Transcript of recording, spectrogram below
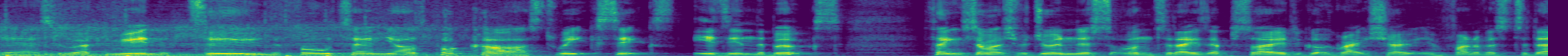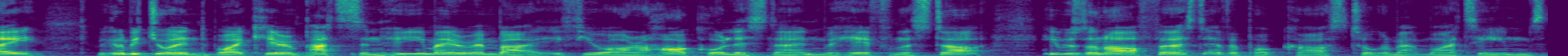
Yes, we welcome you in to the Full 10 Yards Podcast. Week six is in the books. Thank you so much for joining us on today's episode. We've got a great show in front of us today. We're going to be joined by Kieran Patterson, who you may remember if you are a hardcore listener and we're here from the start. He was on our first ever podcast talking about my teams,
